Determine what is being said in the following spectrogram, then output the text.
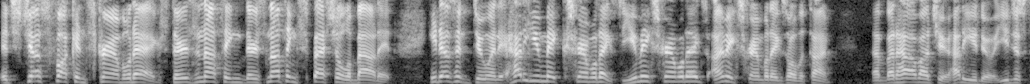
It's just fucking scrambled eggs. There's nothing. There's nothing special about it. He doesn't do it. How do you make scrambled eggs? Do you make scrambled eggs? I make scrambled eggs all the time. Uh, but how about you? How do you do it? You just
